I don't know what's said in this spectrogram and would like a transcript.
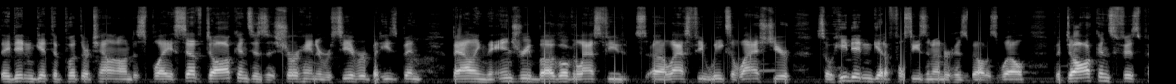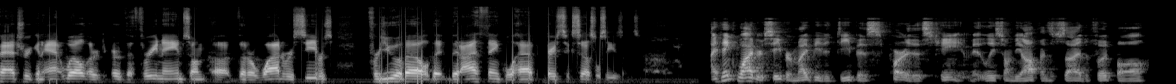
They didn't get to put their talent on display. Seth Dawkins is a sure-handed receiver, but he's been battling the injury bug over the last few uh, last few weeks of last year, so he didn't get a full season under his belt as well. But Dawkins, Fitzpatrick, and Atwell are, are the three names on uh, that are wide receivers for U of L that, that I think will have very successful seasons. I think wide receiver might be the deepest part of this team, at least on the offensive side of the football.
